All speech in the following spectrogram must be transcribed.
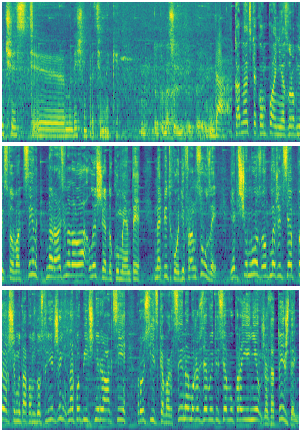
участь е, медичні працівники. Тобто на собі будуть перевіряти. Да. Канадська компанія з виробництва вакцин наразі надала лише документи. На підході французи. Якщо МОЗ обмежиться першим етапом досліджень на побічні реакції, російська вакцина може з'явитися в Україні вже за тиждень.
